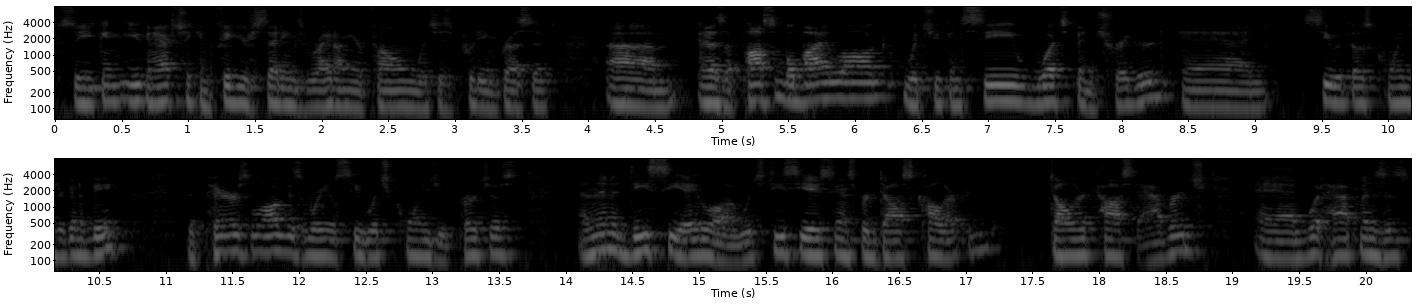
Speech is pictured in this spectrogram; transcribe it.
So you can you can actually configure settings right on your phone, which is pretty impressive. Um, it has a possible buy log, which you can see what's been triggered and see what those coins are going to be. The pairs log is where you'll see which coins you purchased. And then a DCA log, which DCA stands for DOS dollar cost average. And what happens is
